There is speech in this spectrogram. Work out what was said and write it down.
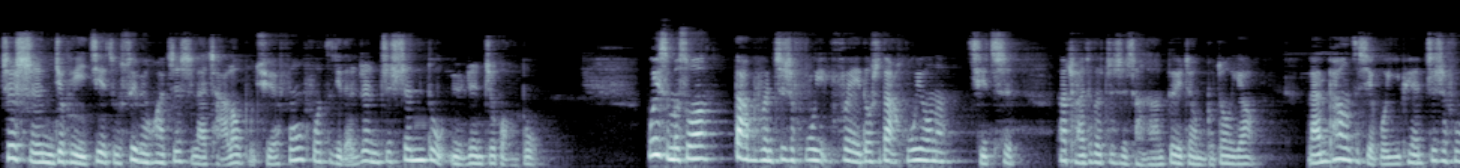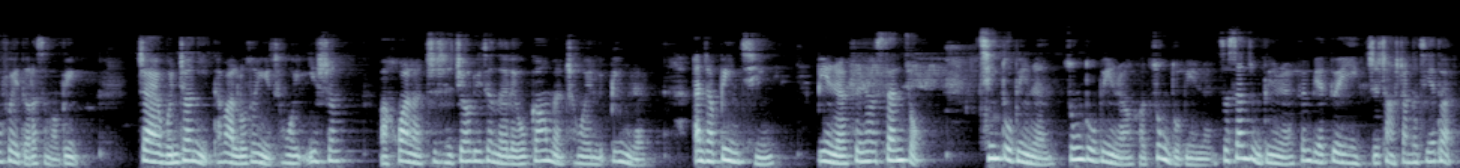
这时，你就可以借助碎片化知识来查漏补缺，丰富自己的认知深度与认知广度。为什么说大部分知识付费都是大忽悠呢？其次，他传授的知识常常对症不重要。蓝胖子写过一篇《知识付费得了什么病》，在文章里，他把罗振宇称为医生，把患了知识焦虑症的刘刚们称为病人。按照病情，病人分成三种：轻度病人、中度病人和重度病人。这三种病人分别对应职场三个阶段。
